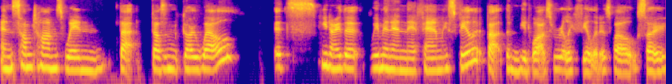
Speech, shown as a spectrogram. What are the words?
And sometimes when that doesn't go well, it's, you know, the women and their families feel it, but the midwives really feel it as well. So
